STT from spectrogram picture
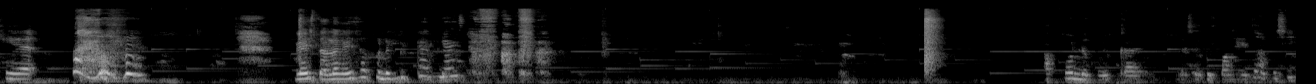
kayak guys tolong guys aku deg-degan guys aku deg-degan bahasa Jepang itu apa sih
